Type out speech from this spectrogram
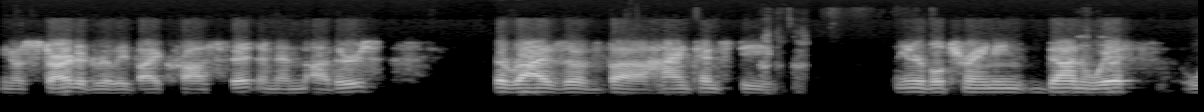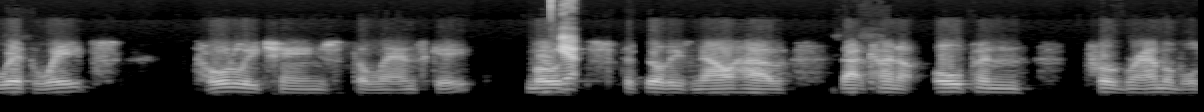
you know started really by CrossFit and then others. The rise of uh, high intensity interval training done with with weights totally changed the landscape. Most yep. facilities now have that kind of open programmable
